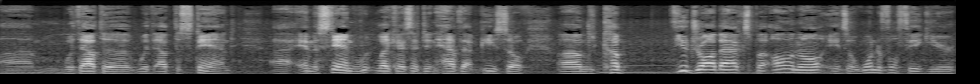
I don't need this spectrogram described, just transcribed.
um, without the without the stand. Uh, and the stand, like I said, didn't have that piece. So, um, a few drawbacks, but all in all, it's a wonderful figure.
